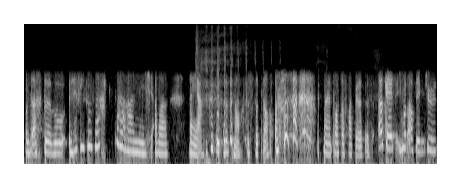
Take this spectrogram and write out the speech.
und dachte so, wieso sagt Sarah nicht? Aber naja, das wird noch, das wird noch. Meine Tochter fragt, wer das ist. Okay, ich muss auflegen. Tschüss.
